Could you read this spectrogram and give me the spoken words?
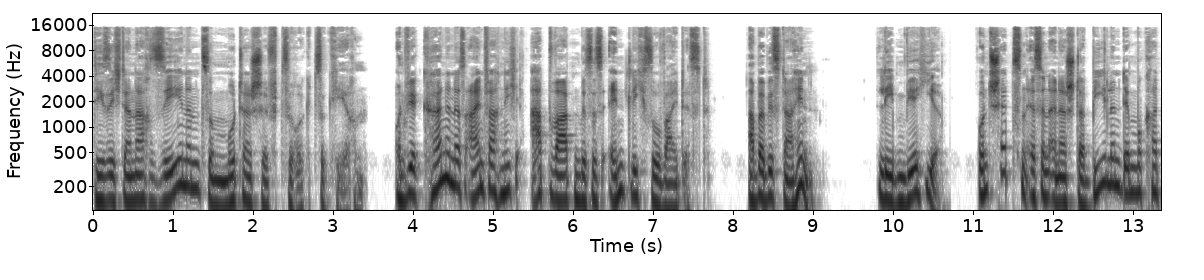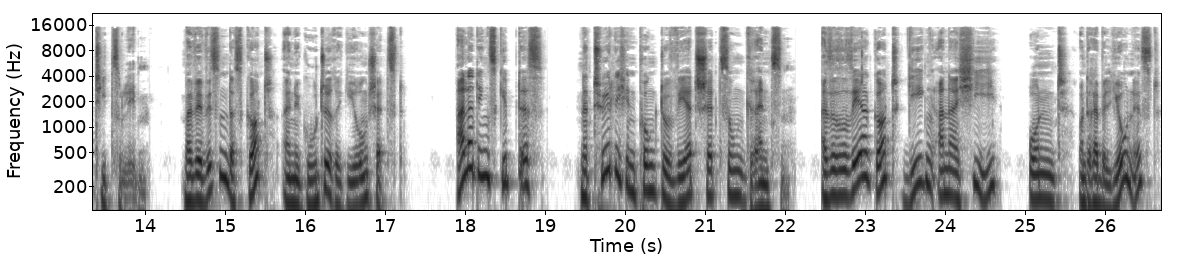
die sich danach sehnen, zum Mutterschiff zurückzukehren. Und wir können es einfach nicht abwarten, bis es endlich so weit ist. Aber bis dahin leben wir hier und schätzen es in einer stabilen Demokratie zu leben, weil wir wissen, dass Gott eine gute Regierung schätzt. Allerdings gibt es natürlich in puncto Wertschätzung Grenzen. Also so sehr Gott gegen Anarchie und, und Rebellion ist,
